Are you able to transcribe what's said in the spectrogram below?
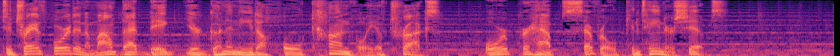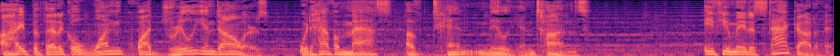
To transport an amount that big, you're gonna need a whole convoy of trucks, or perhaps several container ships. A hypothetical one quadrillion dollars would have a mass of 10 million tons. If you made a stack out of it,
